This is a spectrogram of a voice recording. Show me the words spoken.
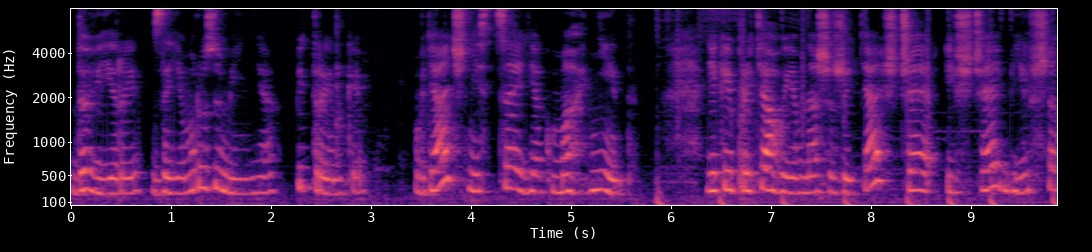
довіри, взаєморозуміння, підтримки. Вдячність це як магніт, який притягує в наше життя ще і ще більше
